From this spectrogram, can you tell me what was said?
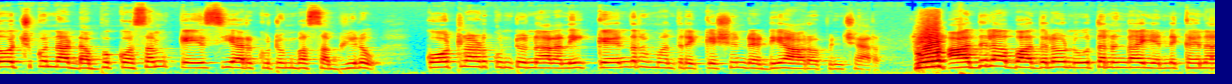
దోచుకున్న డబ్బు కోసం కేసీఆర్ కుటుంబ సభ్యులు కోట్లాడుకుంటున్నారని కేంద్ర మంత్రి కిషన్ రెడ్డి ఆరోపించారు. ఆదిలాబాద్లో నూతనంగా ఎన్నికైన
